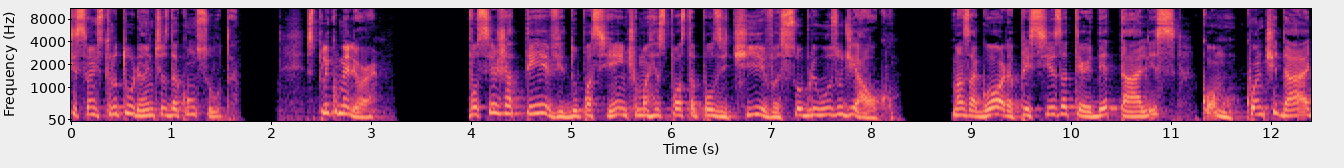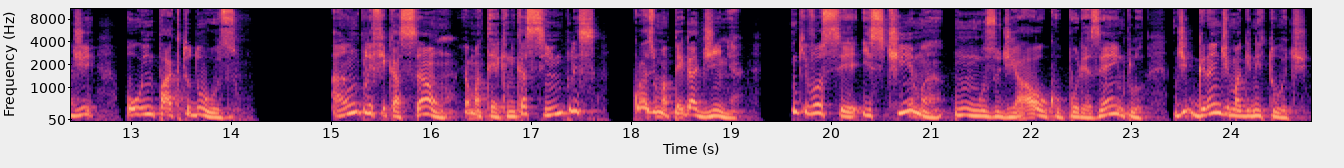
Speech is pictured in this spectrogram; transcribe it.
que são estruturantes da consulta. Explico melhor. Você já teve do paciente uma resposta positiva sobre o uso de álcool, mas agora precisa ter detalhes como quantidade ou impacto do uso. A amplificação é uma técnica simples, quase uma pegadinha, em que você estima um uso de álcool, por exemplo, de grande magnitude,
